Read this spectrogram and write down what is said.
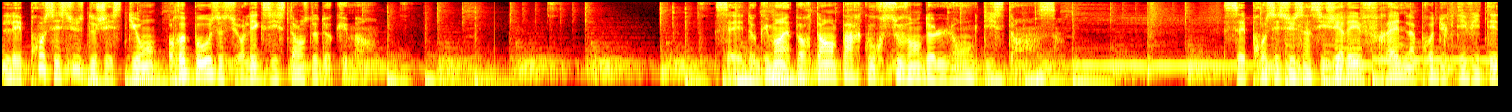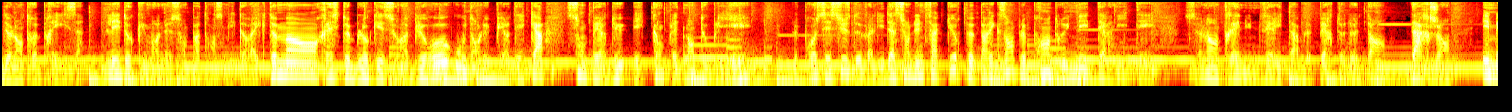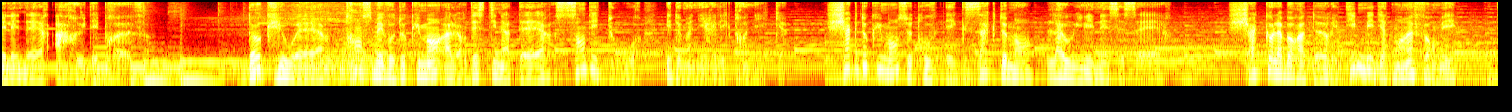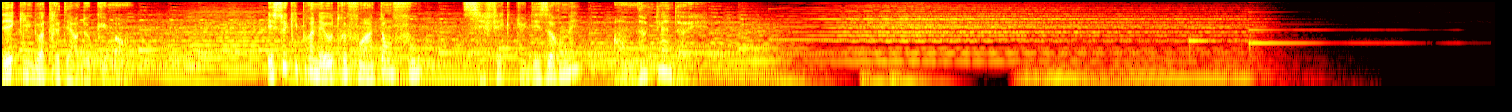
Les processus de gestion reposent sur l'existence de documents. Ces documents importants parcourent souvent de longues distances. Ces processus ainsi gérés freinent la productivité de l'entreprise. Les documents ne sont pas transmis correctement, restent bloqués sur un bureau ou, dans le pire des cas, sont perdus et complètement oubliés. Le processus de validation d'une facture peut par exemple prendre une éternité. Cela entraîne une véritable perte de temps, d'argent et met les nerfs à rude épreuve. DocuWare transmet vos documents à leur destinataire sans détour et de manière électronique. Chaque document se trouve exactement là où il est nécessaire. Chaque collaborateur est immédiatement informé dès qu'il doit traiter un document. Et ce qui prenait autrefois un temps fou s'effectue désormais en un clin d'œil.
